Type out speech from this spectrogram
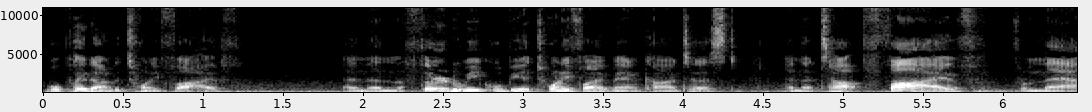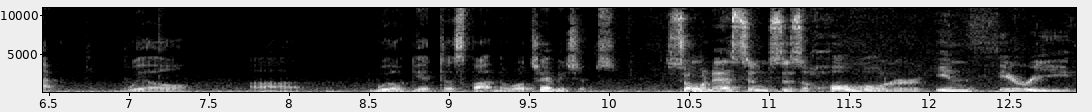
will play down to twenty five. And then the third week will be a 25 man contest, and the top five from that will uh, will get a spot in the World Championships. So in essence, as a homeowner, in theory,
